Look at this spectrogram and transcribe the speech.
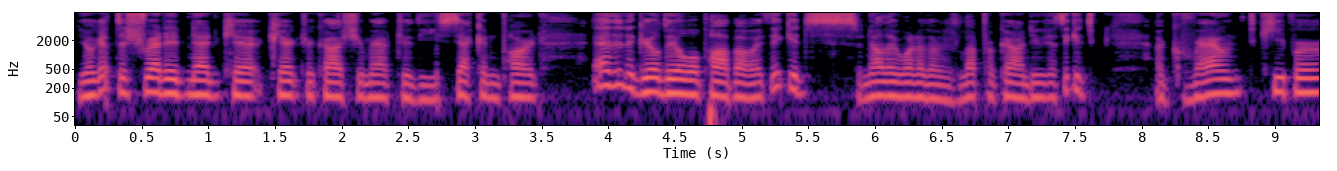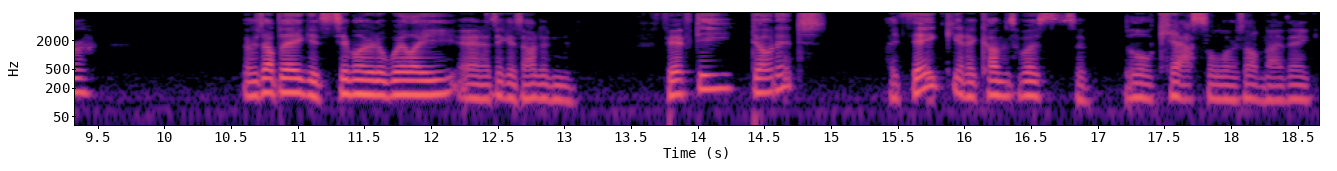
You'll get the shredded Ned char character costume after the second part, and then the Gil deal will pop up. I think it's another one of those leprechaun dudes. I think it's a groundkeeper or something. It's similar to Willy, and I think it's 150 donuts, I think, and it comes with a little castle or something, I think.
